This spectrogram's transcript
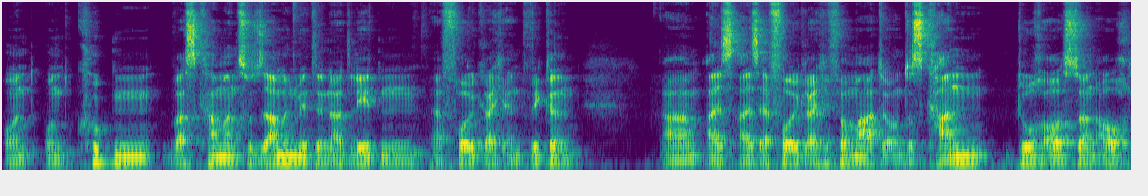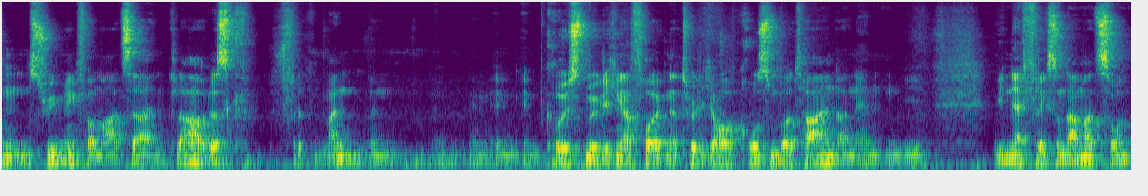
und, und gucken, was kann man zusammen mit den Athleten erfolgreich entwickeln ähm, als, als erfolgreiche Formate. Und das kann durchaus dann auch ein Streaming-Format sein, klar. Das man, im, im, im größtmöglichen Erfolg natürlich auch auf großen Portalen dann enden, wie, wie Netflix und Amazon.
